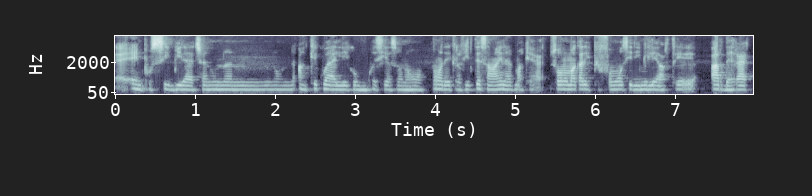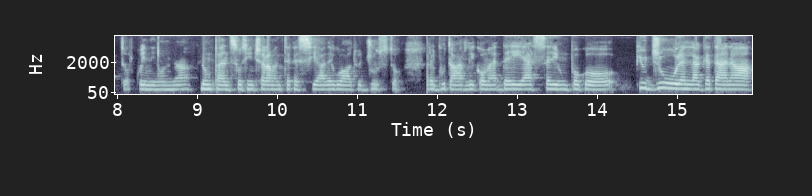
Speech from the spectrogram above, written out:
è impossibile, cioè non, non, anche quelli comunque sia sono, sono, dei graphic designer, ma che sono magari più famosi di mille altri art director, quindi non, non penso sinceramente che sia adeguato e giusto reputarli come dei esseri un poco più giù nella catena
